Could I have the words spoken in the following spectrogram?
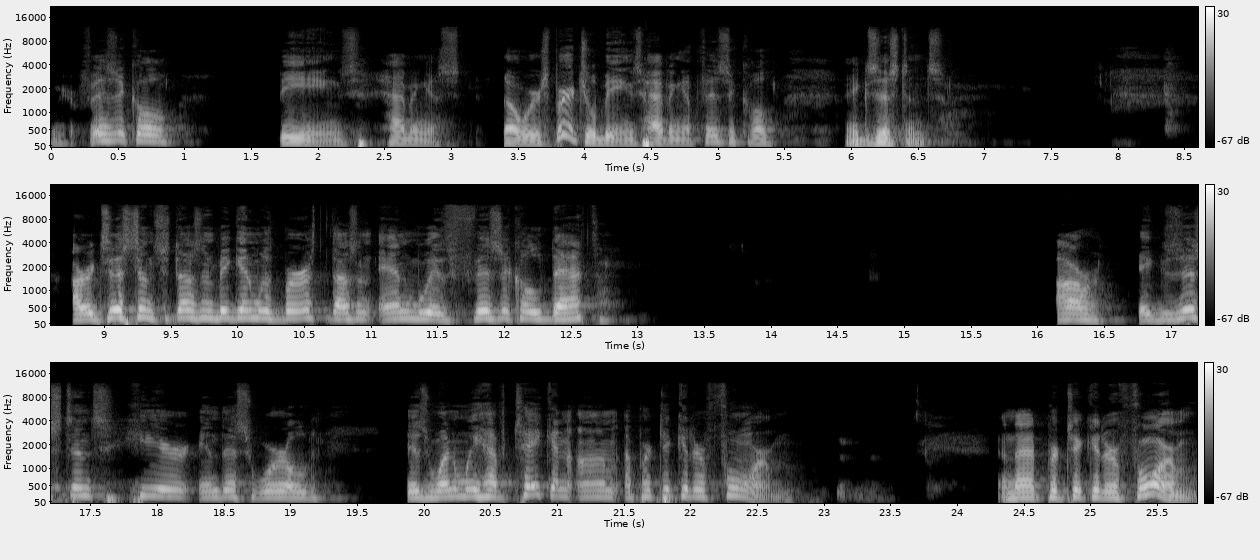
We are physical beings having a, no, we're spiritual beings having a physical existence. Our existence doesn't begin with birth, doesn't end with physical death. Our existence here in this world is when we have taken on a particular form. And that particular form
